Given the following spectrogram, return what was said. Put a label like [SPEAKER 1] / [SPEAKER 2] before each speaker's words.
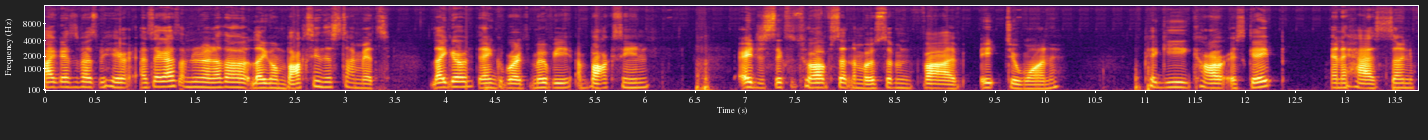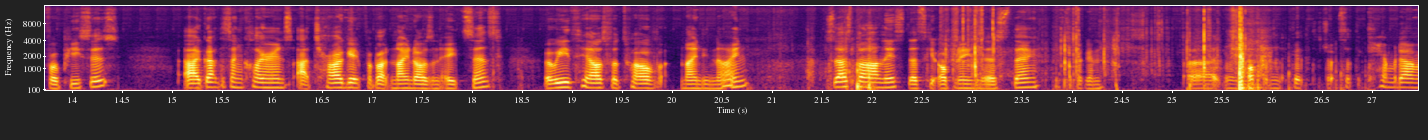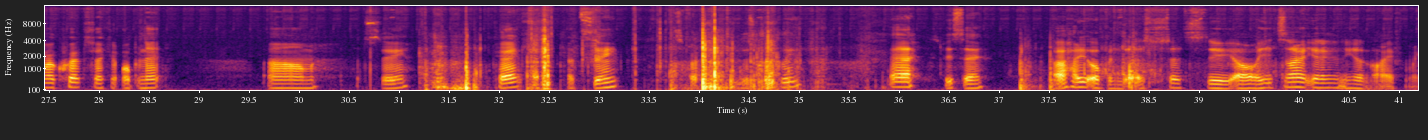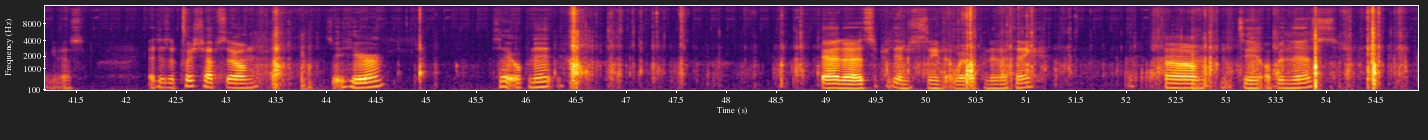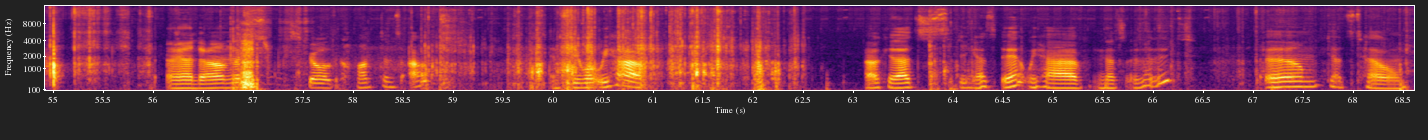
[SPEAKER 1] Hi guys, Vespa here. As I guys, I'm doing another Lego unboxing. This time it's Lego The Angry Birds Movie unboxing. Ages 6 to 12, set number 75821. Piggy Car Escape. And it has 74 pieces. I got this on clearance at Target for about $9.08. It retails for $12.99. So that's about on this. Let's get opening this thing. If I can, uh, open, get, set the camera down real quick so I can open it. Um, let's see. Okay, let's see. Let's do this quickly. Eh, let's say. Uh, how do you open this? Let's see. Oh, it's not. You don't need a knife. My goodness. It is a push-up zone. So here. So I open it. And uh, it's pretty interesting that way to open it, I think. Um, let's see. Open this. And um, let's spill the contents out and see what we have. Okay, that's I think that's it. We have that's is that it? Um, can't tell.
